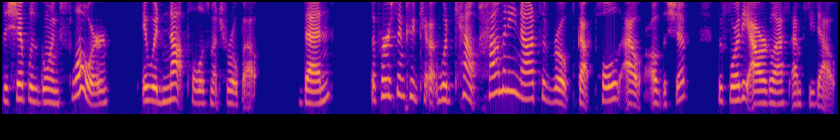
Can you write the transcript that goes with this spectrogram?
the ship was going slower, it would not pull as much rope out. Then the person could would count how many knots of rope got pulled out of the ship before the hourglass emptied out.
